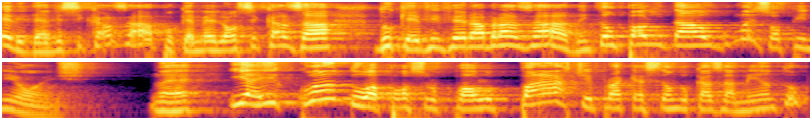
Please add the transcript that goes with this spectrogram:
ele deve se casar, porque é melhor se casar do que viver abrasado. Então Paulo dá algumas opiniões. Né? E aí, quando o apóstolo Paulo parte para a questão do casamento,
